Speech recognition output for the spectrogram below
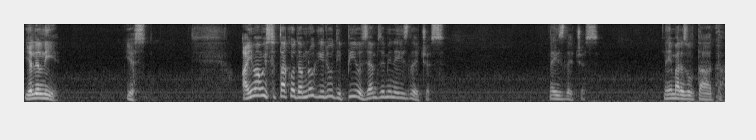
Je li nije? Jest. A imamo isto tako da mnogi ljudi piju zemzem i ne izleče se. Ne izleče se. Nema rezultata.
